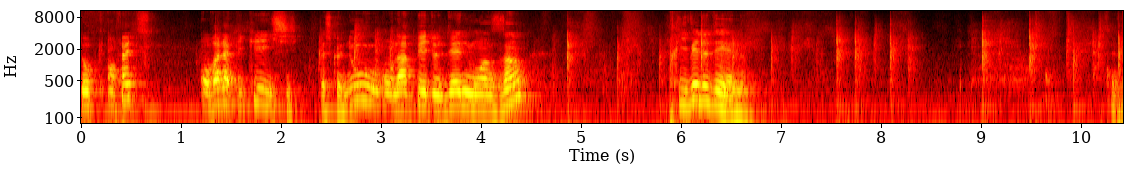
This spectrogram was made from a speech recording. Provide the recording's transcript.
Donc en fait, on va l'appliquer ici. Parce que nous, on a P de DN moins 1 privé de DN. C'est 0,8.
